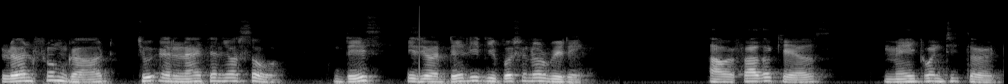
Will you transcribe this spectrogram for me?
Learn from God to enlighten your soul. This is your daily devotional reading. Our Father Cares, May 23rd.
